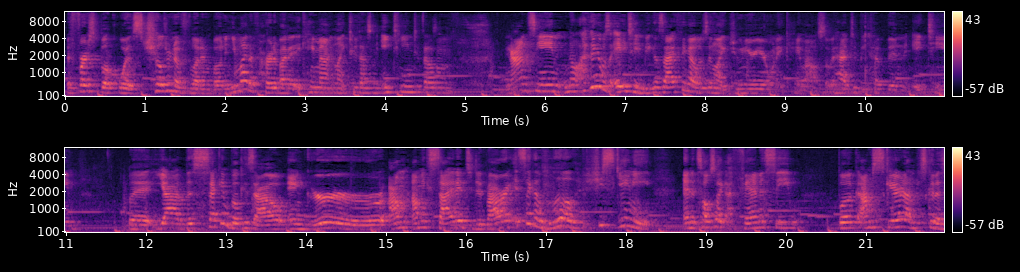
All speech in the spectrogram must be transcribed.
The first book was Children of Blood and Bone and you might have heard about it. It came out in like 2018 2019 no I think it was 18 because I think I was in like junior year when it came out so it had to be have been 18 but yeah the second book is out and girl I'm, I'm excited to devour it it's like a little she's skinny and it's also like a fantasy book. I'm scared I'm just gonna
